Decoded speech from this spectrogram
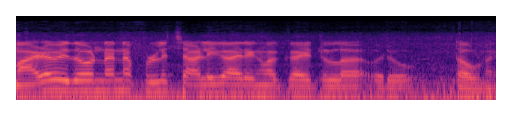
മഴ പെയ്തുകൊണ്ട് തന്നെ ഫുള്ള് ചളി കാര്യങ്ങളൊക്കെ ആയിട്ടുള്ള ഒരു ടൗണ്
